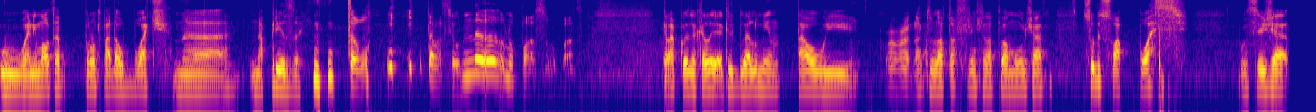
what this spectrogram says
O animal tá pronto para dar o bote na, na presa. então, tava assim, não, não posso, não posso. Aquela coisa, aquele, aquele duelo mental e aquilo na tua frente, na tua mão já, sob sua posse, você já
